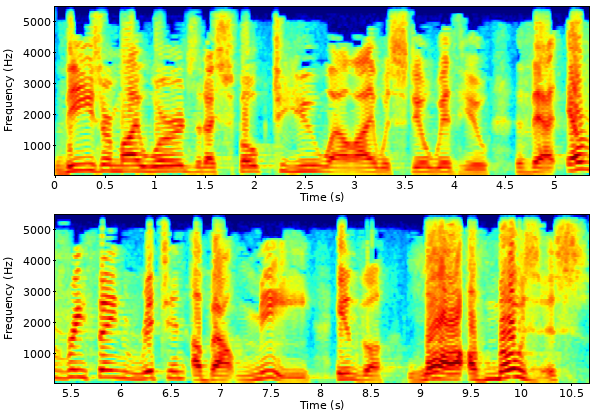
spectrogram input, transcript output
These are my words that I spoke to you while I was still with you, that everything written about me in the law of Moses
